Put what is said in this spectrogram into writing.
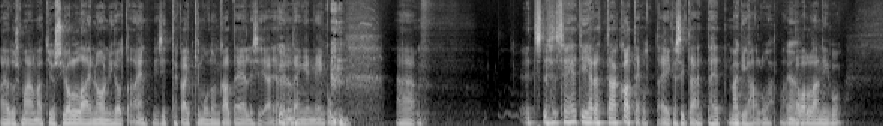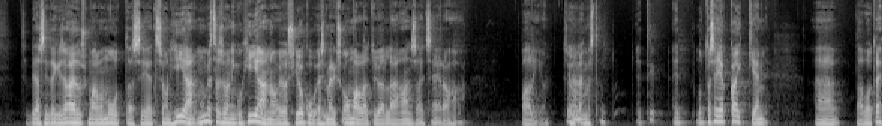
ajatusmaailma, että jos jollain on jotain, niin sitten kaikki muut on kateellisia ja Kyllä. jotenkin niin kuin, ää, että se heti herättää kateutta, eikä sitä, että het, mäkin haluan, vaan Joo. tavallaan niin kuin, se pitäisi jotenkin se ajatusmaailma muuttaa siihen, että se on hieno, mun mielestä se on niin kuin hienoa, jos joku esimerkiksi omalla työllään ansaitsee rahaa paljon. Se on mielestä, et, et, mutta se ei ole kaikkien ää, tavoite,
